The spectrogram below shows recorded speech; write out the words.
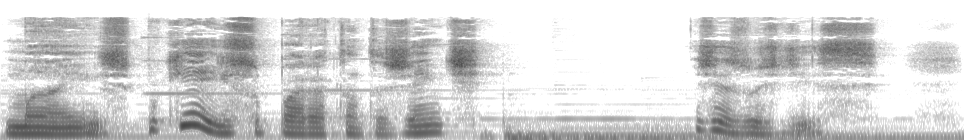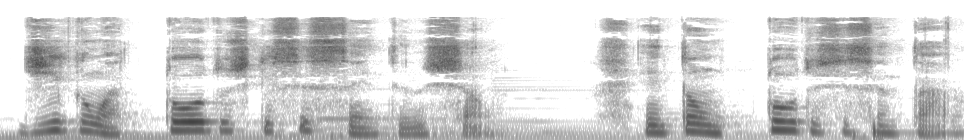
Mas o que é isso para tanta gente? Jesus disse: Digam a todos que se sentem no chão. Então todos se sentaram.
